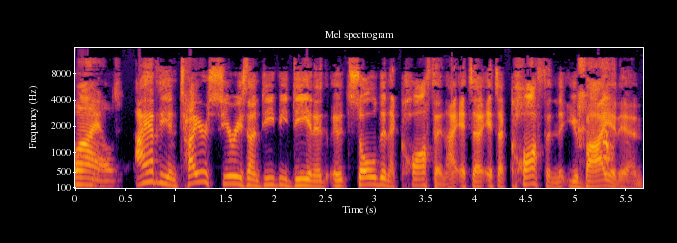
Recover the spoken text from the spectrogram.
wild. I have the entire series on DVD and it, it's sold in a coffin. I, it's a, it's a coffin that you buy it in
